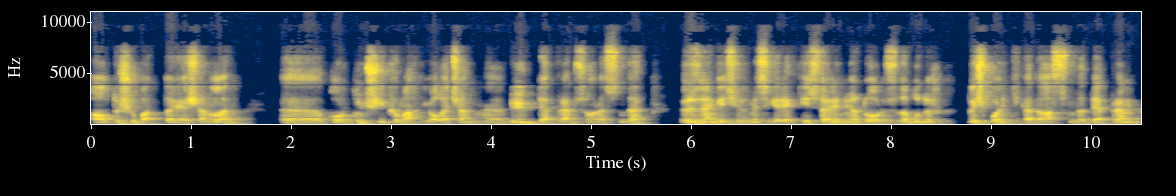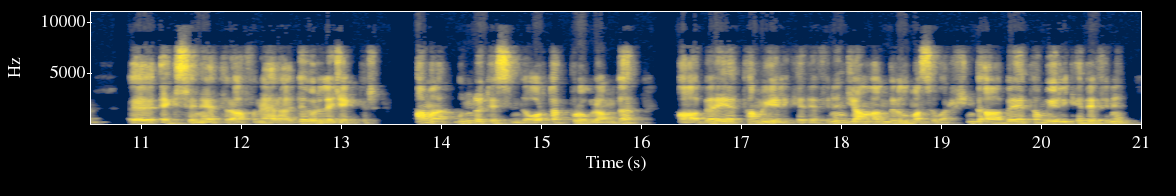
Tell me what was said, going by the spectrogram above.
6 Şubat'ta yaşanılan e, korkunç yıkıma yol açan e, büyük deprem sonrasında özden geçirilmesi gerektiği söyleniyor. Doğrusu da budur. Dış politikada aslında deprem e, ekseni etrafına herhalde örülecektir. Ama bunun ötesinde ortak programda AB'ye tam üyelik hedefinin canlandırılması var. Şimdi AB'ye tam üyelik hedefinin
